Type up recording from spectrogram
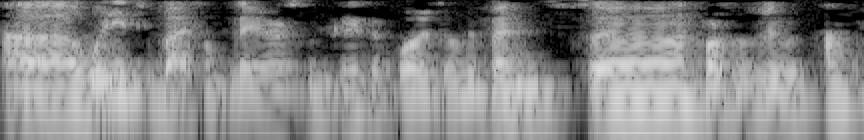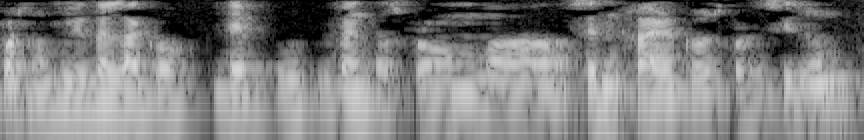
Uh, we need to buy some players to increase the quality on the bench. Uh, unfortunately, unfortunately, the lack of depth will prevent us from uh, setting higher goals for the season.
